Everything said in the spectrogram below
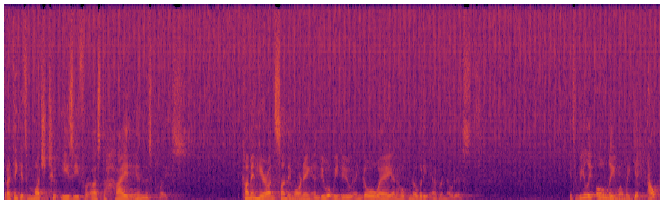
that I think it's much too easy for us to hide in this place. Come in here on Sunday morning and do what we do and go away and hope nobody ever noticed. It's really only when we get out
